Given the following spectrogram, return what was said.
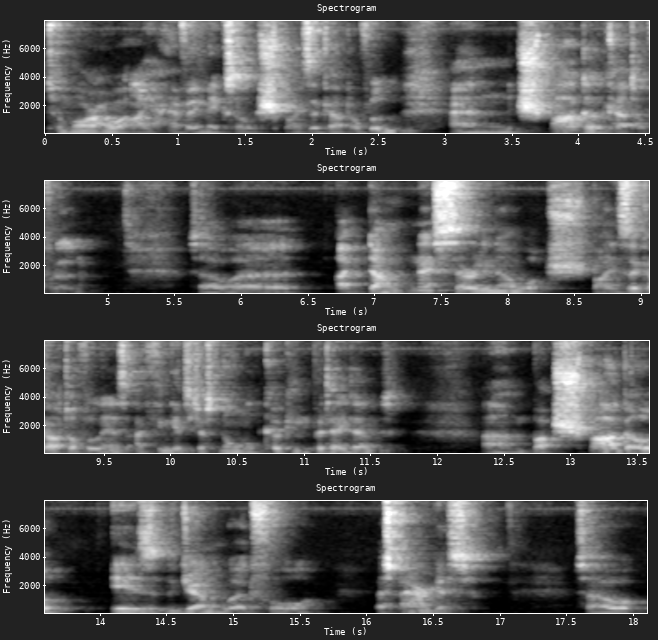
tomorrow I have a mix of Speisekartoffeln and Spargelkartoffeln. So uh, I don't necessarily know what Speisekartoffeln is. I think it's just normal cooking potatoes. Um, but Spargel is the German word for asparagus. So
